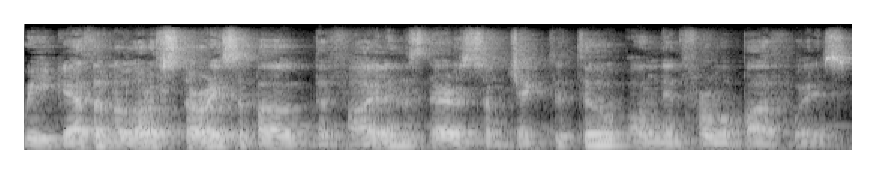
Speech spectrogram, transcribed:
we gathered a lot of stories about the violence they're subjected to on the informal pathways.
